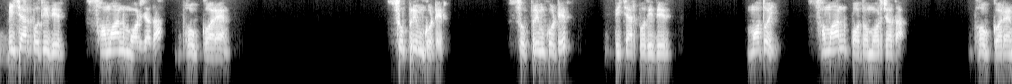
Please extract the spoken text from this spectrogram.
বিচারপতিদের সমান মর্যাদা ভোগ করেন? সুপ্রিম কোর্টের। সুপ্রিম কোর্টের বিচারপতিদের মতোই সমান পদমর্যাদা ভোগ করেন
